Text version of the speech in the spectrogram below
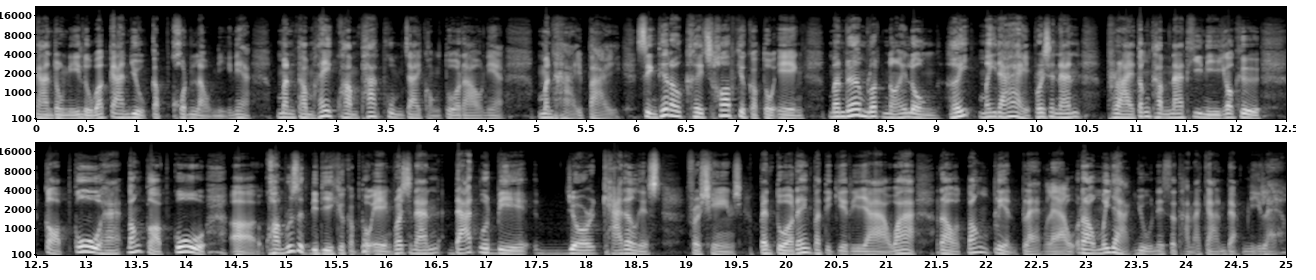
การณ์ตรงนี้หรือว่าการอยู่กับคนเหล่านี้เนี่ยมันทำให้ความภาคภูมิใจของตัวเราเนี่ยมันหายไป สิ่งที่เราเคยชอบเกี่ยวกับตัวเอง มันเริ่มลดน้อยลงเฮ้ยไม่ได้ เพราะฉะนั้นพรายต้องทำหน้าที่นี้ก็คือกอบกู้ฮะต้องกอบกู้ความรู้สึกดีๆเกี่ยวกับตัวเอง เพราะฉะนั้น that would be your catalyst for change เป็นตัวเร่งปฏิกิริยาว่าเราต้องเปลี่ยนแปลงแล้ว เราไม่อยากอยู่ในสถานการณ์แบบนี้แล้ว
